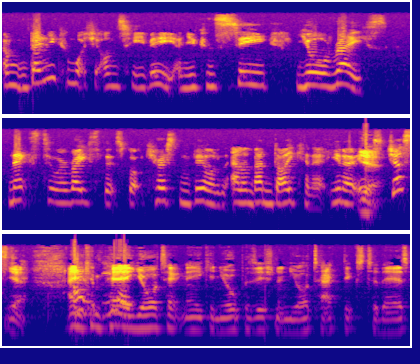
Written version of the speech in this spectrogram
and then you can watch it on TV, and you can see your race next to a race that's got Kirsten Wild and Ellen Van Dijk in it. You know, it's yeah, just yeah, and, and, compare you know- your technique and your position and your tactics to theirs,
